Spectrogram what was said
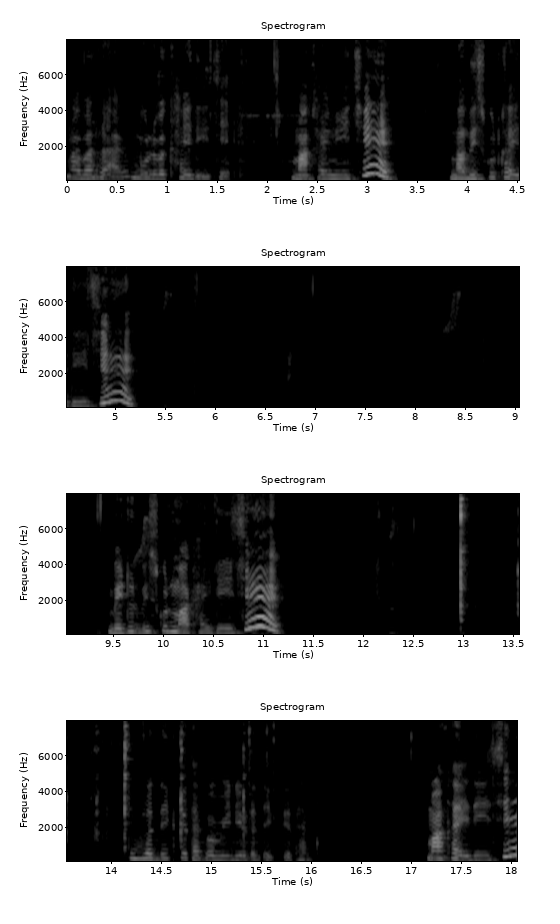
না আবার বলবে খাই দিয়েছে মা খাই নিয়েছে মা বিস্কুট খাই দিয়েছে বেটুর বিস্কুট মা খাই দিয়েছে। তোমরা দেখতে থাকো ভিডিওটা দেখতে থাকো। মাখাই দিয়েছে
